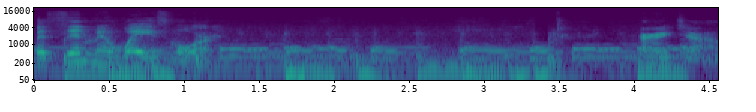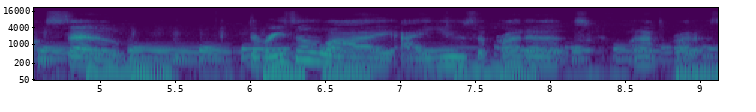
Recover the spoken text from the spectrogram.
but cinnamon weighs more. Alright, y'all, so the reason why I use the products, well, not the products,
